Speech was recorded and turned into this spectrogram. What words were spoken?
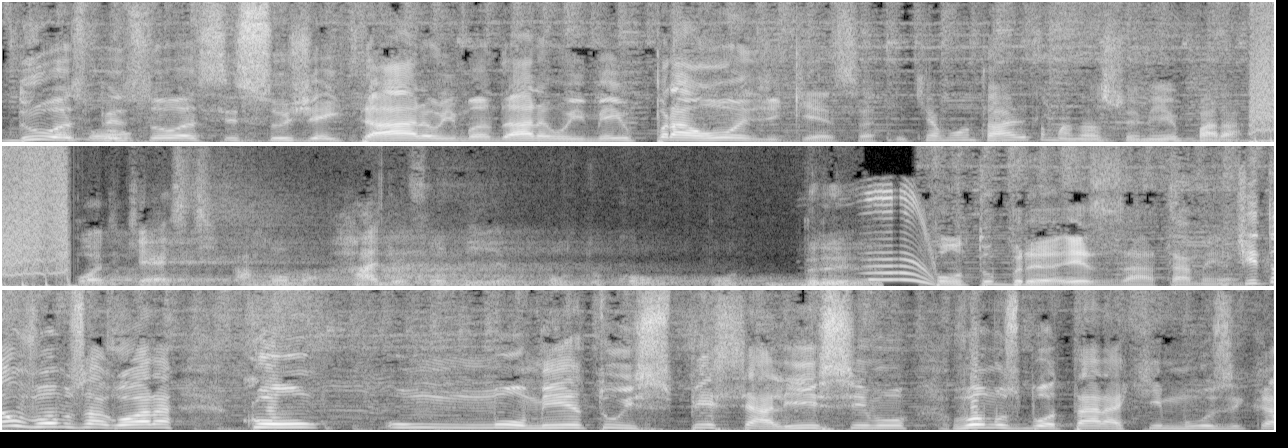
duas Tá pessoas se sujeitaram e mandaram um e-mail pra onde que é essa? mesmo. Fique à vontade para mandar o seu e-mail para podcast@radiofobia.com.br. Ponto Bran, exatamente. Então vamos agora com um momento especialíssimo. Vamos botar aqui música.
